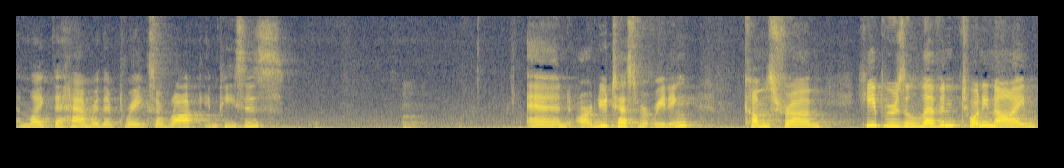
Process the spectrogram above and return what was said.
and like the hammer that breaks a rock in pieces. And our New Testament reading comes from Hebrews 11 29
